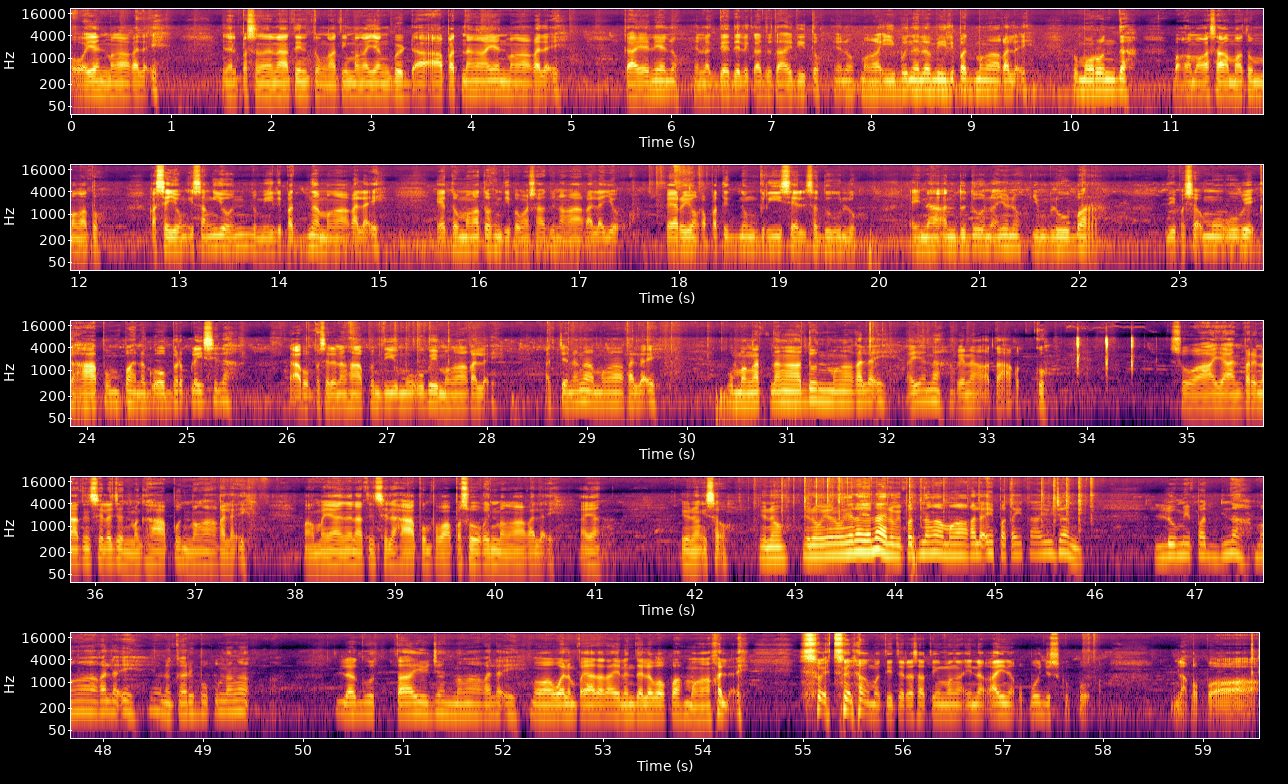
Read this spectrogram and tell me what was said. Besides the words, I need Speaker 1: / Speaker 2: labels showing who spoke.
Speaker 1: O ayan mga kalae. Inalpasan na natin itong ating mga young bird. Ah, apat na nga yan mga kalae. Kaya niyan no. Yung nagdedelikado tayo dito. Yan no, mga ibon na lumilipad mga kalae. Rumoronda. Baka makasama tong mga to. Kasi yung isang yun, lumilipad na mga kalae. Etong mga to hindi pa masyado nakakalayo. Pero yung kapatid nung grisel sa dulo ay naando doon. Ayun no, yung blue bar. Hindi pa siya umuuwi. Kahapon pa, nag-overplay sila. Kahapon pa sila ng hapon di umuuwi mga kalae. At yan na nga mga kalae. Umangat na nga doon mga kalae. Ayan na, kinakatakot ko. So hayaan pa rin natin sila dyan maghapon mga kalae. Mamaya na natin sila hapon papapasukin mga kalae. Ayan. Yun ang isa oh. Yun oh. Yun oh, yun oh, yan na, yan na. Lumipad na nga mga kalae. Patay tayo dyan. Lumipad na mga kalae. Yun, nagkaribok na nga. Lagot tayo dyan mga kalae. Mawawalan pa yata tayo ng dalawa pa mga kalae. So ito na lang matitira sa ating mga inakay. Naku po, Diyos ko po. Naku po.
